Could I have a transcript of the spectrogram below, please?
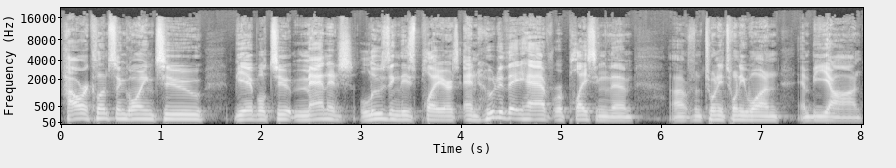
How are Clemson going to be able to manage losing these players, and who do they have replacing them uh, from 2021 and beyond?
